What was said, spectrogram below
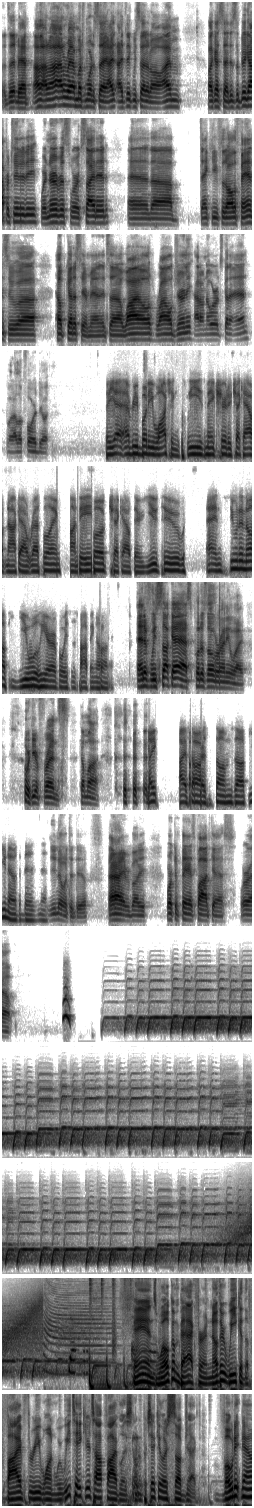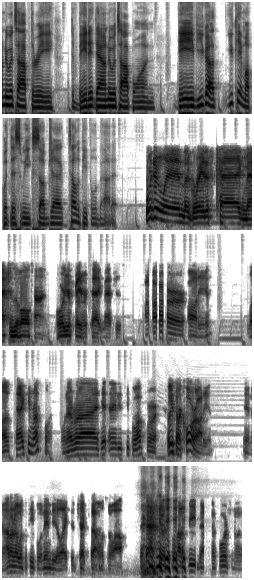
That's it, man. I, I, don't, really have much more to say. I, I think we said it all. I'm, like I said, this is a big opportunity. We're nervous. We're excited. And uh, thank you to all the fans who uh, helped get us here, man. It's a wild, wild journey. I don't know where it's going to end, but I look forward to it. But yeah, everybody watching, please make sure to check out Knockout Wrestling on Facebook, check out their YouTube, and soon enough, you will hear our voices popping up on it. And if we suck ass, put us over anyway. We're your friends. Come on. Like five stars, thumbs up, you know the business. you know what to do. All right, everybody. Working Fans Podcast. We're out. Fans, welcome back for another week of the 531, where we take your top five list on a particular subject, vote it down to a top three, debate it down to a top one. Dave, you got you came up with this week's subject. Tell the people about it. We're doing the greatest tag matches of all time, or your favorite tag matches. Our audience loves tag team wrestling. Whenever I hit any of these people up for, at least our core audience, you know, I don't know what the people in India like to check us out once in a while. Give us a lot of feedback, unfortunately.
